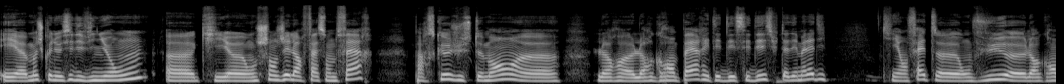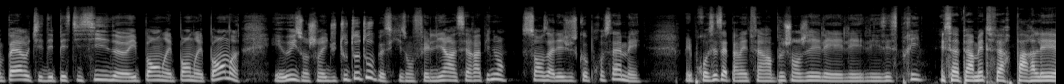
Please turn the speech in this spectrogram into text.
Et moi, je connais aussi des vignerons qui ont changé leur façon de faire parce que justement leur grand-père était décédé suite à des maladies qui en fait euh, ont vu euh, leur grand-père utiliser des pesticides, euh, épandre, épandre, épandre, et eux ils ont changé du tout au tout parce qu'ils ont fait le lien assez rapidement, sans aller jusqu'au procès. Mais, le procès ça permet de faire un peu changer les, esprits. Et ça permet de faire parler,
